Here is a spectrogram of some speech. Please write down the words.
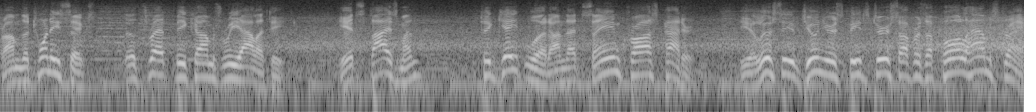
From the 26th, the threat becomes reality. It's Theismann to Gatewood on that same cross pattern. The elusive junior speedster suffers a pull hamstring.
